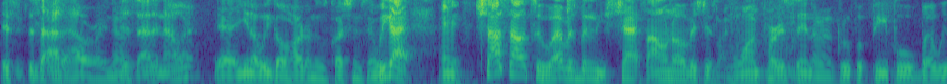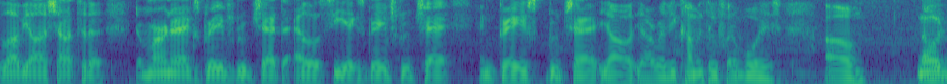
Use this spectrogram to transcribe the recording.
It's it's at an hour right now. It's at an hour? Yeah, you know we go hard on those questions, and we got and shouts out to whoever's been in these chats. I don't know if it's just like one person or a group of people, but we love y'all. Shout out to the the Myrna X Graves group chat, the LOC X Graves group chat, and Graves group chat. Y'all y'all really coming through for the boys. Um, no,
